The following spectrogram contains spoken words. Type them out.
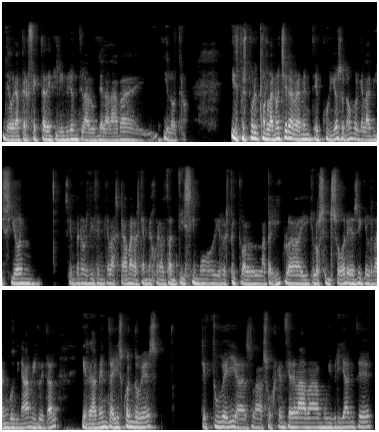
de hora perfecta de equilibrio entre la luz de la lava y, el otro. Y después por, por, la noche era realmente curioso, ¿no? Porque la visión, siempre nos dicen que las cámaras que han mejorado tantísimo y respecto a la película y que los sensores y que el rango dinámico y tal. Y realmente ahí es cuando ves que tú veías la surgencia de lava muy brillante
